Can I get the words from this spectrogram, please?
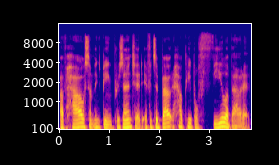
of how something's being presented, if it's about how people feel about it,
